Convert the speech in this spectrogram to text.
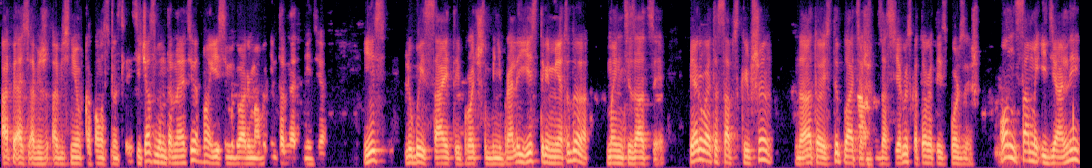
Опять объясню в каком смысле. Сейчас в интернете, ну, если мы говорим об интернет-медиа, есть любые сайты и прочее, чтобы не брали, есть три метода монетизации. Первое – это subscription, да, то есть ты платишь за сервис, который ты используешь. Он самый идеальный,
